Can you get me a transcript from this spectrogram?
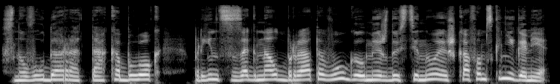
Снова удар, атака, блок. Принц загнал брата в угол между стеной и шкафом с книгами.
